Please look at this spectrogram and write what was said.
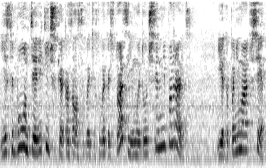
если бы он теоретически оказался в, этих, в этой ситуации, ему это очень сильно не понравится. И это понимают все.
